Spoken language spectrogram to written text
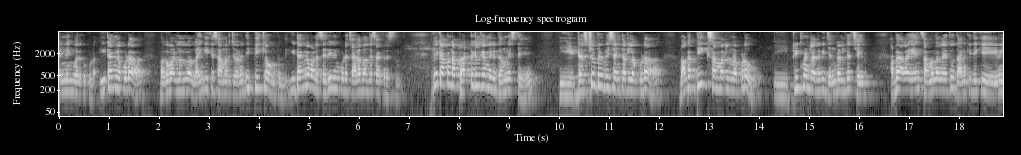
ఎండింగ్ వరకు కూడా. ఈ టైంలో కూడా మగవాళ్ళలో లైంగిక సామర్థ్యం అనేది పీక్లో ఉంటుంది. ఈ టైంలో వాళ్ళ శరీరం కూడా చాలా బాగా సహకరిస్తుంది. ఇవే కాకుండా ప్రాక్టికల్గా మీరు గమనిస్తే ఈ టెస్ట్ బేబీ సెంటర్లో కూడా బాగా పీక్ సమ్మర్లు ఉన్నప్పుడు ఈ ట్రీట్మెంట్లు అనేవి జనరల్గా చేయరు. అబ్బాయి అలా ఏం సంబంధం లేదు. దానికి దీనికి ఏమీ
